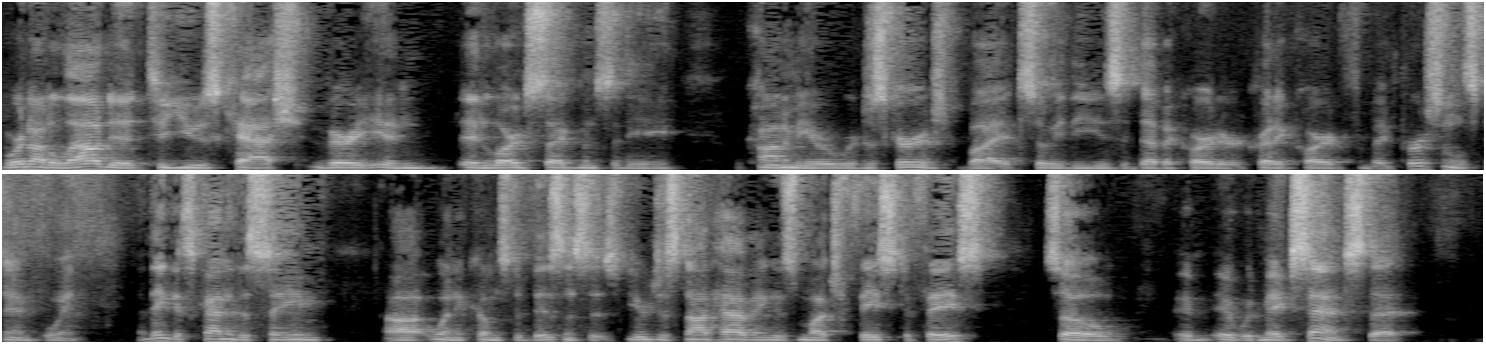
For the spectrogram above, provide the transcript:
we're not allowed to to use cash very in in large segments of the economy, or we're discouraged by it. So either use a debit card or a credit card from a personal standpoint. I think it's kind of the same uh, when it comes to businesses. You're just not having as much face to face. So it, it, would make sense that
